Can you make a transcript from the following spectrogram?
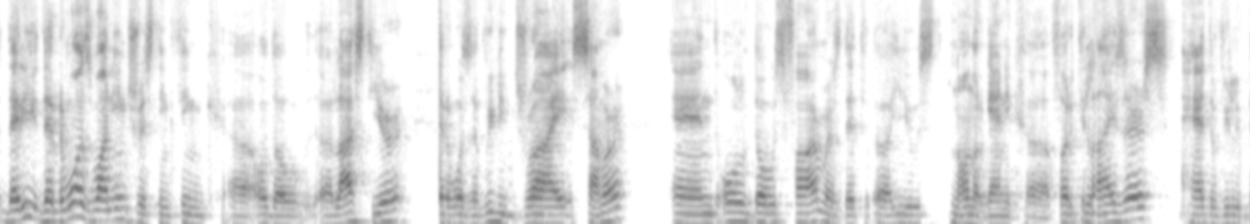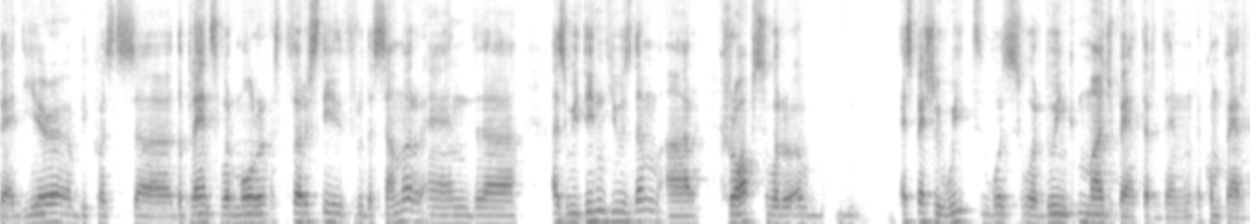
there, there was one interesting thing, uh, although uh, last year there was a really dry summer and all those farmers that uh, used non-organic uh, fertilizers had a really bad year because uh, the plants were more thirsty through the summer. And uh, as we didn't use them our crops were uh, especially wheat was were doing much better than compared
